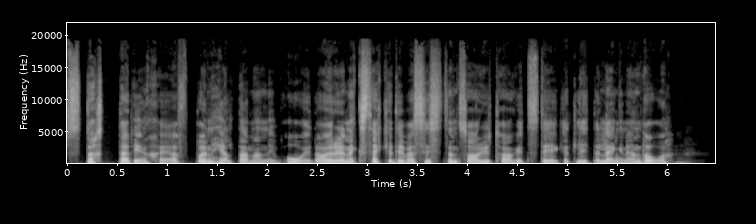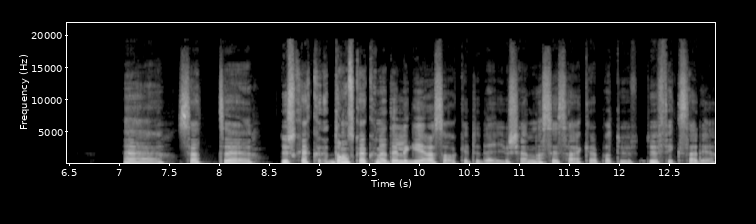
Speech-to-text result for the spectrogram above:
stötta din chef på en helt annan nivå idag. Är du en executive assistant så har du tagit steget lite längre ändå. Eh, så att eh, du ska, de ska kunna delegera saker till dig och känna sig säkra på att du, du fixar det.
